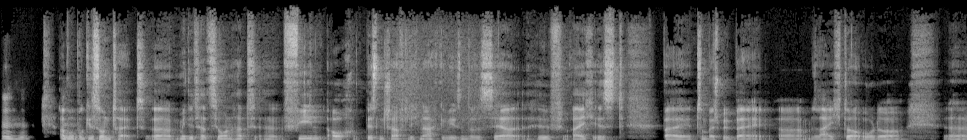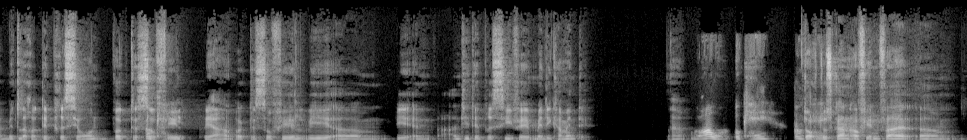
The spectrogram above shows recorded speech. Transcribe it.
Mhm. Aber mhm. Gesundheit, äh, Meditation hat äh, viel auch wissenschaftlich nachgewiesen, dass es sehr hilfreich ist, bei zum Beispiel bei äh, leichter oder äh, mittlerer Depression wirkt es so okay. viel, ja, wirkt es so viel wie, ähm, wie in antidepressive Medikamente. Ja. Wow, okay. Okay. Doch, das kann auf jeden Fall, ähm,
